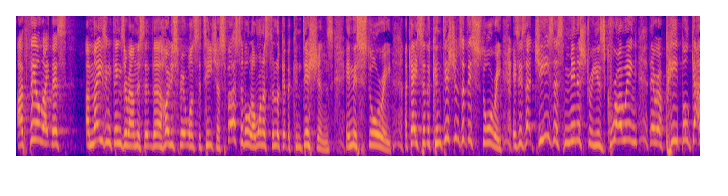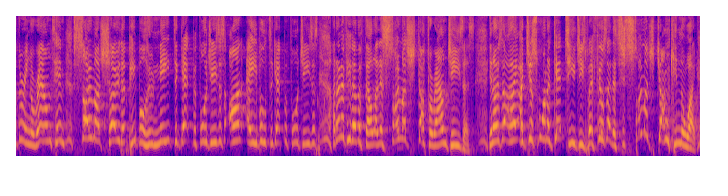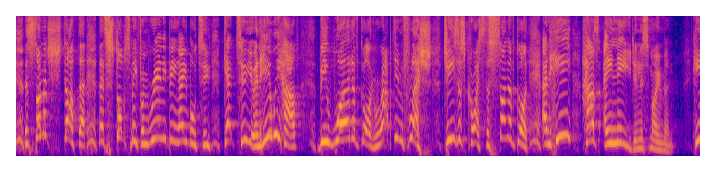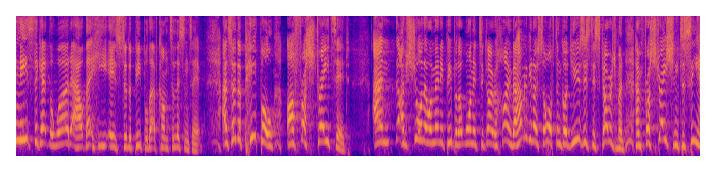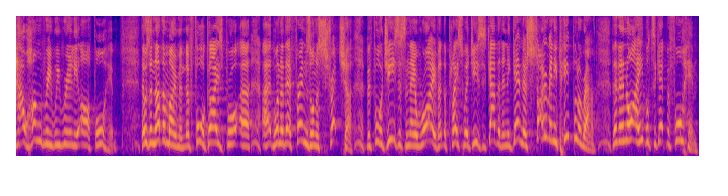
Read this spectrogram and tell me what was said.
I feel like there's amazing things around this that the Holy Spirit wants to teach us. First of all, I want us to look at the conditions in this story. Okay, so the conditions of this story is, is that Jesus' ministry is growing. There are people gathering around him, so much so that people who need to get before Jesus aren't able to get before Jesus. I don't know if you've ever felt like there's so much stuff around Jesus. You know, I, I just want to get to you, Jesus, but it feels like there's just so much junk in the way. There's so much stuff that, that stops me from really being able to get to you. And here we have the Word of God wrapped in flesh, Jesus Christ, the Son of God. And He has a need in this moment. He needs to get the word out that he is to the people that have come to listen to him. And so the people are frustrated and I'm sure there were many people that wanted to go home. But how many of you know so often God uses discouragement and frustration to see how hungry we really are for Him? There was another moment that four guys brought uh, uh, one of their friends on a stretcher before Jesus, and they arrive at the place where Jesus gathered. And again, there's so many people around that they're not able to get before Him.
